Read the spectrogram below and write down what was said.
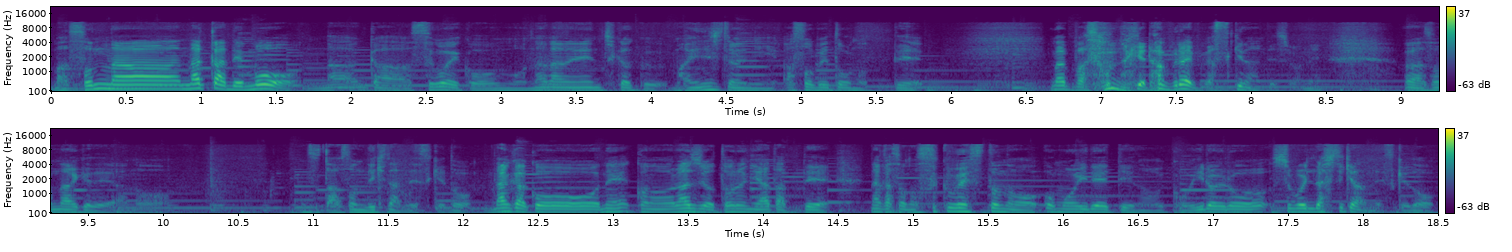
まあ、そんな中でも、なんか、すごい、こう、もう7年近く、毎日のように遊べとうのって、まあ、やっぱそんだけラブライブが好きなんでしょうね。まあ、そんなわけで、あの、ずっと遊んできたんですけど、なんかこうね、このラジオ撮るにあたって、なんかそのスクフェスとの思い出っていうのをこういろいろ絞り出してきたんですけど、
